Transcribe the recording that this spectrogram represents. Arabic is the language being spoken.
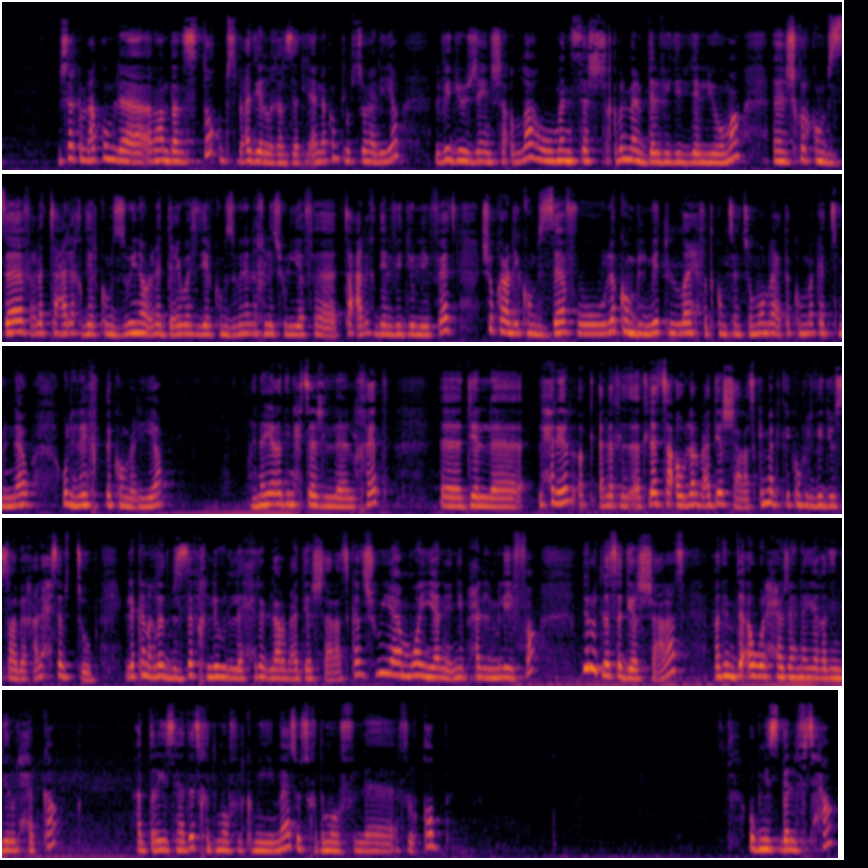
نشارك معكم راندا نصطوق بسبعة ديال الغرزات لأنكم طلبتوها ليا. الفيديو الجاي إن شاء الله وما ننساش قبل ما نبدأ الفيديو ديال اليوم آه، نشكركم بزاف على التعاليق ديالكم الزوينة وعلى الدعوات ديالكم الزوينة اللي خليتوا ليا في التعاليق ديال الفيديو اللي فات. شكرا لكم بزاف ولكم بالمثل الله يحفظكم نتوما الله يعطيكم ما كتمناو ولهنا يخطيكم عليا. هنايا غادي نحتاج الخيط ديال الحرير على ثلاثة أو اربعه ديال الشعرات. كما قلت لكم في الفيديو السابق على حسب الثوب إلا كان غليظ بزاف خليو الحرير على أربعة ديال الشعرات. كان شوية موين يعني بحال المليفة. ديروا ثلاثة ديال الشعرات. غادي نبدأ أول حاجة هنايا غادي نديروا الحبكة. هاد الدريس هذا تخدموه في الكميمات وتخدموه في في القب. وبالنسبة للفتحة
